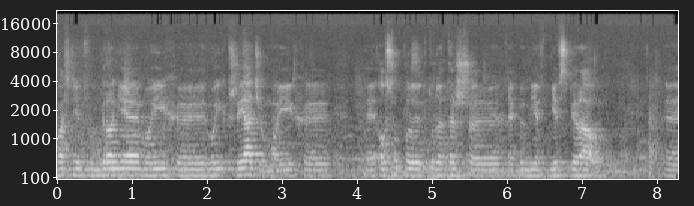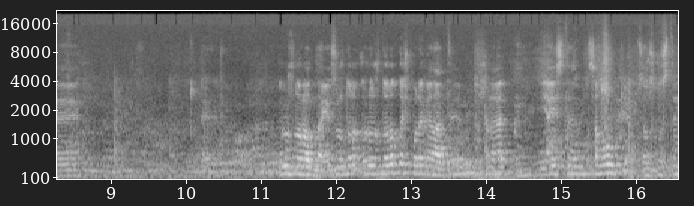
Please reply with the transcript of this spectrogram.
właśnie w gronie moich, e, moich przyjaciół, moich e, e, osób, e, które też e, jakby mnie, mnie wspierały. E, e, Różnorodna jest. Różno- Różnorodność polega na tym, że ja jestem samoukiem. W związku z tym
